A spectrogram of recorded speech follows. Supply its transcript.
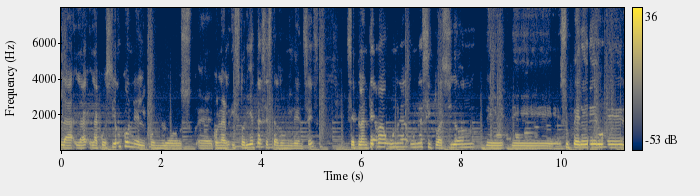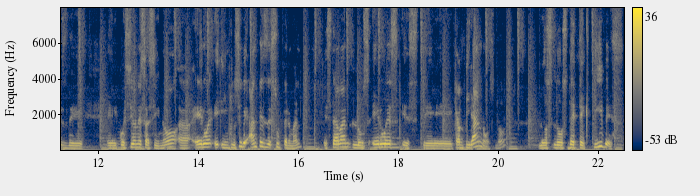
la, la, cuestión con, el, con, los, eh, con las historietas estadounidenses se planteaba una, una situación de superhéroes, de eh, cuestiones así, ¿no? Héroe, e, inclusive antes de Superman estaban los héroes este, campiranos, ¿no? Los, los detectives,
